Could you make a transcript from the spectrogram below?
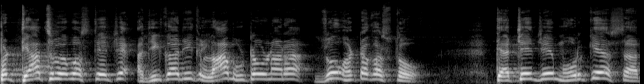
पण त्याच व्यवस्थेचे अधिकाधिक लाभ उठवणारा जो घटक असतो त्याचे जे म्होरके असतात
